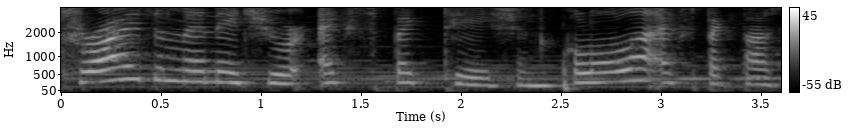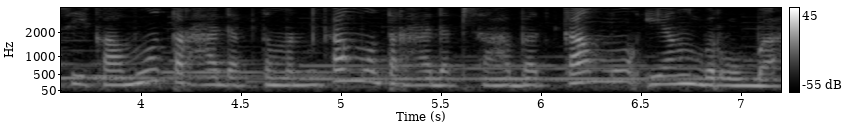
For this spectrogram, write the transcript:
Try to manage your expectation. Kelola ekspektasi kamu terhadap teman kamu, terhadap sahabat kamu yang berubah.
